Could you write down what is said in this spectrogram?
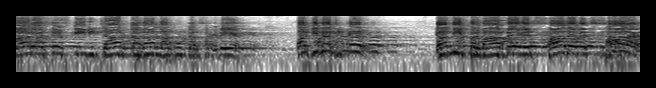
ਆਰਐਸਐਸ ਦੀ ਵਿਚਾਰਧਾਰਾ ਲਾਗੂ ਕਰ ਸਕਦੇ ਹਾਂ। ਔਰ ਜਿੰਨਾ ਜ਼ਿਕਰ ਗਾਂਧੀ ਪਰਿਵਾਰ ਦੇ ਵਿੱਚ, ਸਾਹ ਦੇ ਵਿੱਚ ਸਾਹ ਹੈ,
